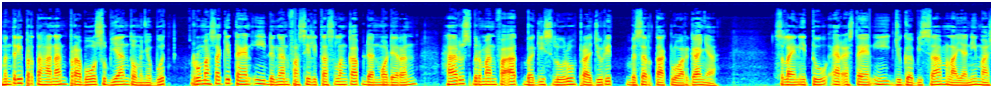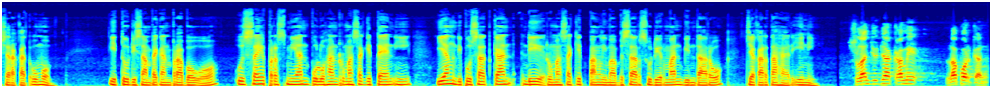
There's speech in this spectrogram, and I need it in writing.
Menteri Pertahanan Prabowo Subianto menyebut rumah sakit TNI dengan fasilitas lengkap dan modern harus bermanfaat bagi seluruh prajurit beserta keluarganya. Selain itu, RSTNI juga bisa melayani masyarakat umum. Itu disampaikan Prabowo usai peresmian puluhan rumah sakit TNI yang dipusatkan di Rumah Sakit Panglima Besar Sudirman Bintaro, Jakarta hari ini. Selanjutnya kami laporkan,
